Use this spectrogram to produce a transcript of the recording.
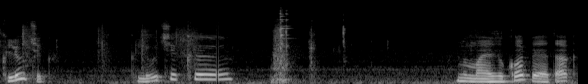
Ключик. Ключик. е, Ну, майже копія, так?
